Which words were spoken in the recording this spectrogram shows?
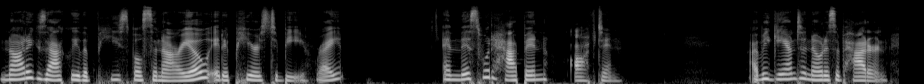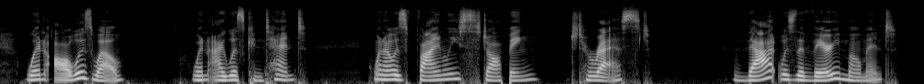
Not exactly the peaceful scenario it appears to be, right? And this would happen often. I began to notice a pattern. When all was well, when I was content, when I was finally stopping to rest, that was the very moment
